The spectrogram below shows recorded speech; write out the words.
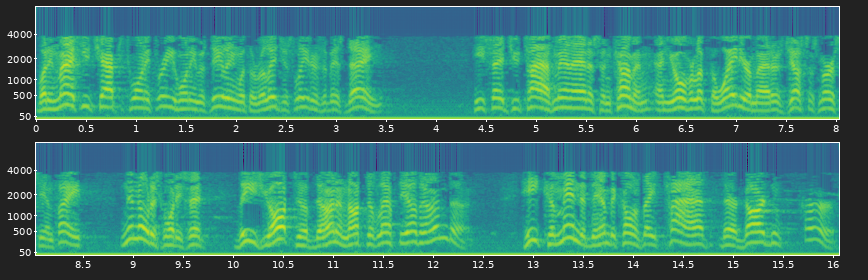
But in Matthew chapter 23, when he was dealing with the religious leaders of his day, he said, You tithe mint, anise, and Cummin, and you overlook the weightier matters, justice, mercy, and faith. And then notice what he said. These you ought to have done and not to have left the other undone. He commended them because they tithed their garden herbs.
